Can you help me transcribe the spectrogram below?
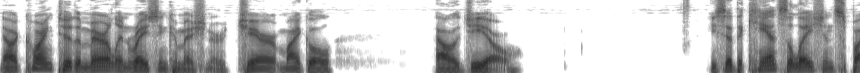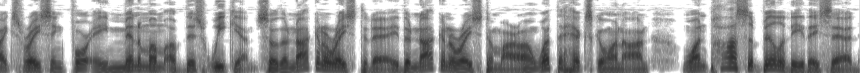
Now, according to the Maryland Racing Commissioner, Chair Michael Algeo, he said the cancellation spikes racing for a minimum of this weekend. So they're not going to race today. They're not going to race tomorrow. And what the heck's going on? One possibility, they said,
